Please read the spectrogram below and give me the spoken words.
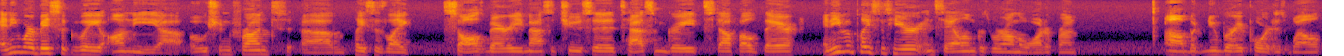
anywhere basically on the uh, ocean front, uh, places like Salisbury, Massachusetts has some great stuff out there, and even places here in Salem because we're on the waterfront. Um, but Newburyport as well.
